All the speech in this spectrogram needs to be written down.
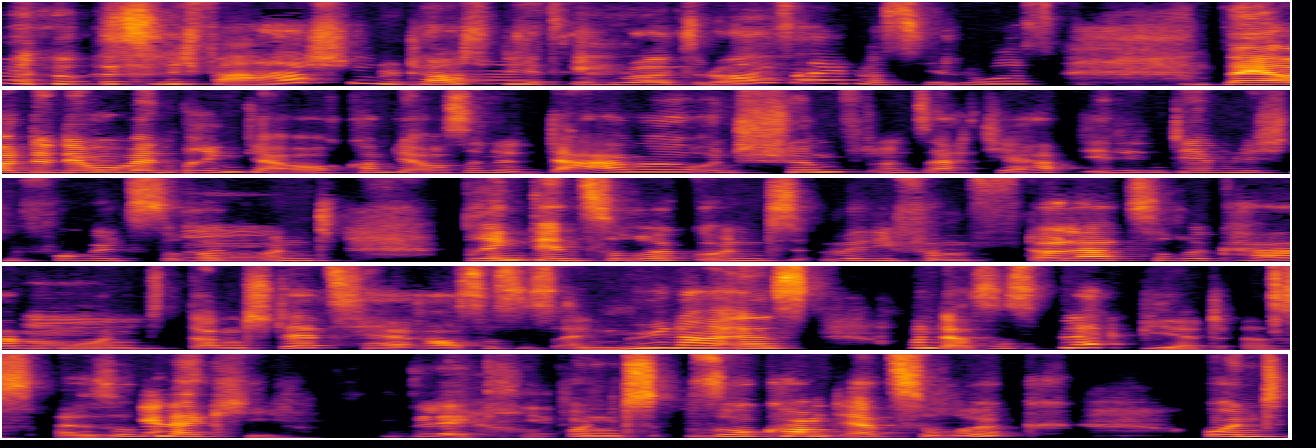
Willst du mich verarschen? Du tauschst mich jetzt gegen Rolls Royce ein? Was ist hier los? Naja, und in dem Moment bringt ja auch, kommt ja auch so eine Dame und schimpft und sagt, hier habt ihr den dämlichen Vogel zurück mhm. und bringt den zurück und will die 5 Dollar zurückhaben. Mhm. Und dann stellt sich heraus, dass es ein Mühner ist und dass es Blackbeard ist, also ja. Blackie. Blackie. Und so kommt er zurück und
